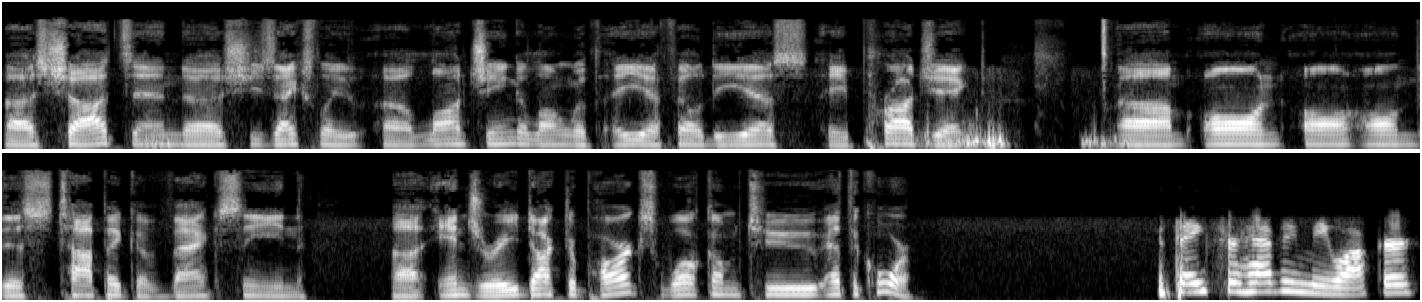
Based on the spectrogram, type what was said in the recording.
uh, shots. And uh, she's actually uh, launching, along with AFLDS, a project um, on, on, on this topic of vaccine uh, injury. Dr. Parks, welcome to At the Core. Thanks for having me, Walker.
